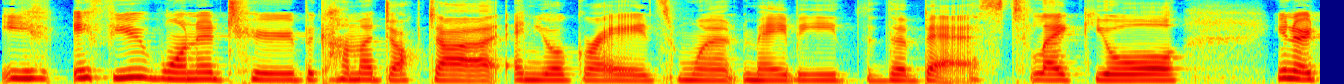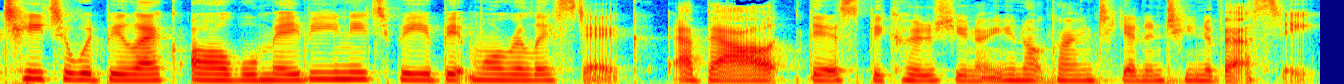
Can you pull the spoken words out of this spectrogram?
if if you wanted to become a doctor and your grades weren't maybe the best, like your you know, teacher would be like, oh, well, maybe you need to be a bit more realistic about this because, you know, you're not going to get into university.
